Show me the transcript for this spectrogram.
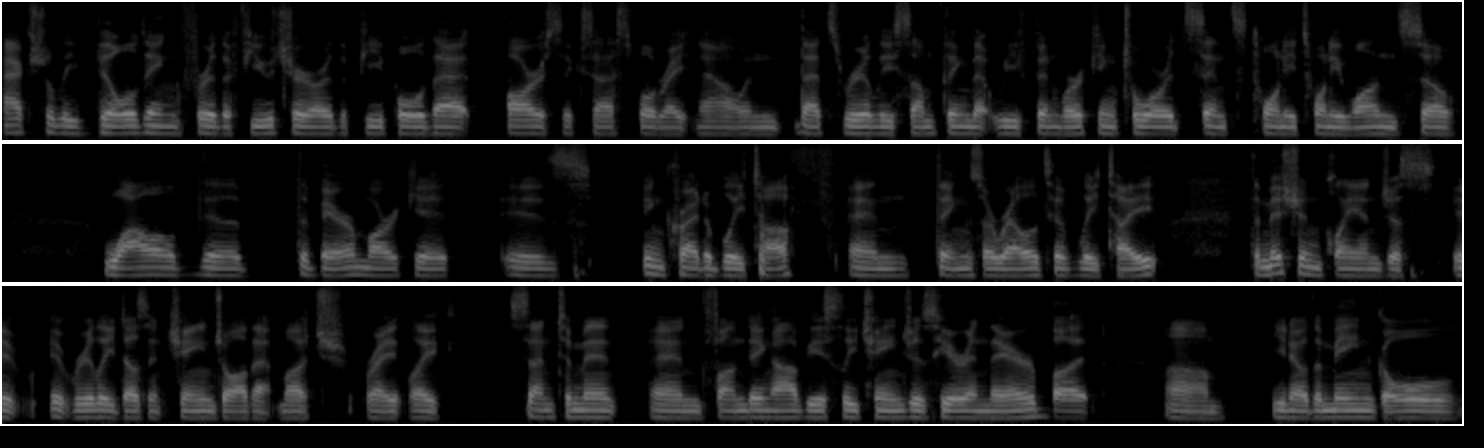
actually building for the future are the people that are successful right now and that's really something that we've been working towards since 2021 so while the the bear market is incredibly tough and things are relatively tight the mission plan just it it really doesn't change all that much right? Like sentiment and funding obviously changes here and there, but um, you know the main goal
